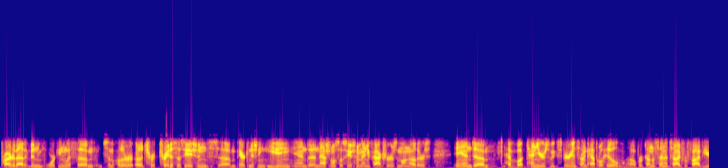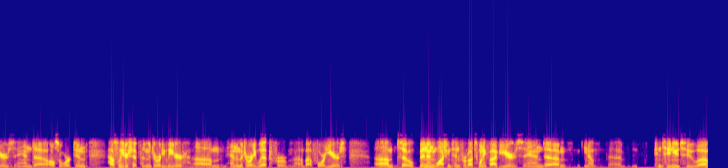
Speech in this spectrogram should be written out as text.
prior to that, I've been working with um, some other uh, tra- trade associations, um, air conditioning, heating, and the National Association of Manufacturers, among others and um, have about 10 years of experience on Capitol Hill. Uh, worked on the Senate side for five years, and uh, also worked in House leadership for the Majority Leader um, and the Majority Whip for uh, about four years. Um, so, been in Washington for about 25 years, and you know, uh, continue to.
